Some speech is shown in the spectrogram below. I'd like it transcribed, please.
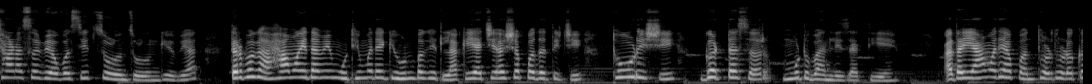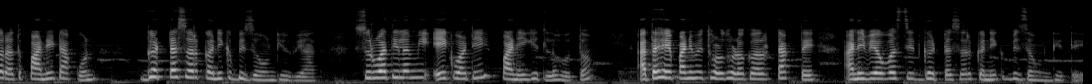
छान असं व्यवस्थित चुळून चुळून घेऊयात. तर बघा हा मैदा मी मुठीमध्ये घेऊन बघितला की याची अशा पद्धतीची थोडीशी घट्टसर मूठ बांधली जातीये. आता यामध्ये आपण थोडं थोडं करत पाणी टाकून घट्टसर कणिक भिजवून घेऊयात. सुरुवातीला मी एक वाटी पाणी घेतलं होतं. आता हे पाणी मी थोडं थोडं करत टाकते आणि व्यवस्थित घट्टसर कणिक भिजवून घेते.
